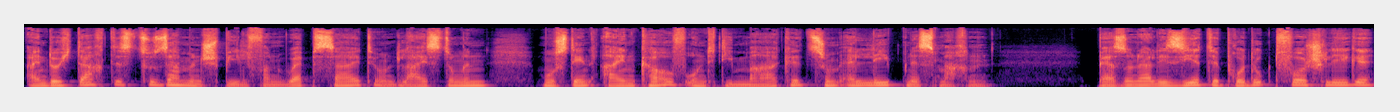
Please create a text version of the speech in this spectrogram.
Ein durchdachtes Zusammenspiel von Webseite und Leistungen muss den Einkauf und die Marke zum Erlebnis machen. Personalisierte Produktvorschläge,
